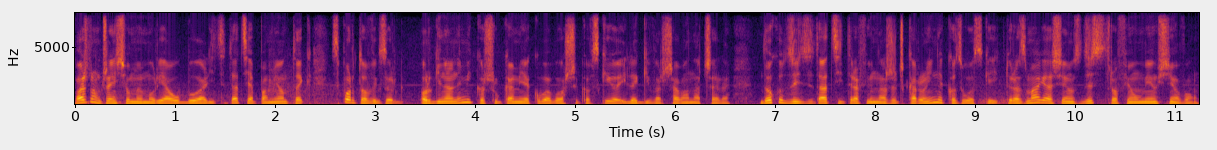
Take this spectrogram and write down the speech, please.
Ważną częścią memoriału była licytacja pamiątek sportowych z or- oryginalnymi koszulkami Jakuba Błaszczykowskiego i Legii Warszawa na czele. Dochód z licytacji trafił na rzecz Karoliny Kozłowskiej, która zmaga się z dystrofią mięśniową.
